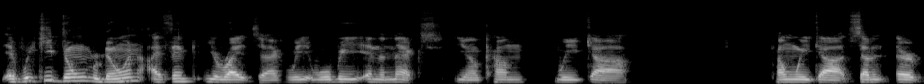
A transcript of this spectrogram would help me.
if we keep doing what we're doing, I think you're right, Zach. We will be in the mix, you know, come week uh come week uh seven or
